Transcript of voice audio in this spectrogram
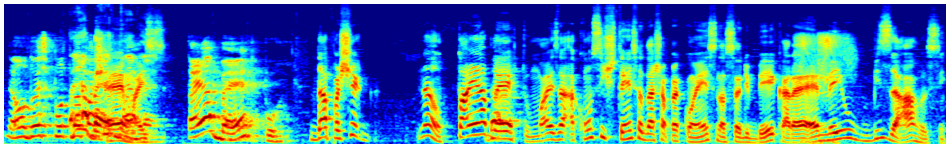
Não, dois pontos Tá dá pra aberto, chegar. É, né, mas velho? Tá em aberto, porra. dá pra chegar. Não, tá em aberto, mas a, a consistência da Chapecoense na Série B, cara, é meio bizarro, assim.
